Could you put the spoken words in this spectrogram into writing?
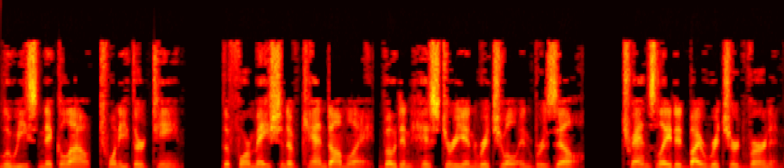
Luis Nicolau, 2013. The Formation of Candomblé, Vodun History and Ritual in Brazil. Translated by Richard Vernon.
